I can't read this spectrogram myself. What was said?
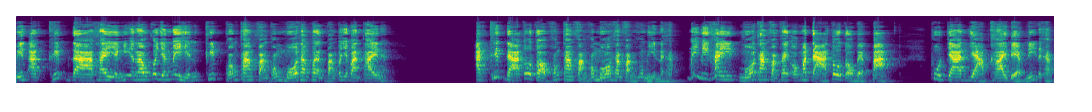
มรอัดคลิปด่าไทยอย่างนี้เราก็ยังไม่เห็นคลิปของทางฝั่งของหมอทางฝั่งฝั่งพยาบาลไทยเนี่ย อัดคลิปด่าโต้ตอบของทางฝั่งของหมอทางฝั่งของเขมรนะครับ ไม่มีใครหมอทางฝั่งไทยออกมาด่าโต้ตอบแบบปาก พูดจาหยาบคายแบบนี้นะครับ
